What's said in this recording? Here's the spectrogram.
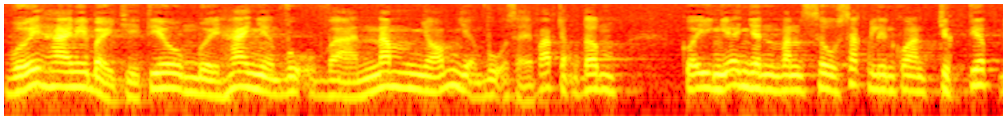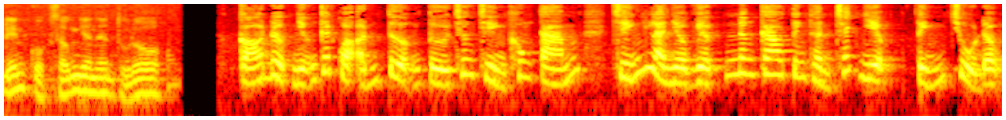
với 27 chỉ tiêu, 12 nhiệm vụ và 5 nhóm nhiệm vụ giải pháp trọng tâm có ý nghĩa nhân văn sâu sắc liên quan trực tiếp đến cuộc sống nhân dân thủ đô. Có được những kết quả ấn tượng từ chương trình 08 chính là nhờ việc nâng cao tinh thần trách nhiệm, tính chủ động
